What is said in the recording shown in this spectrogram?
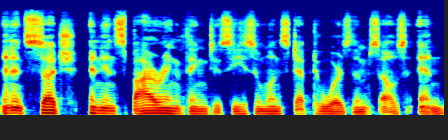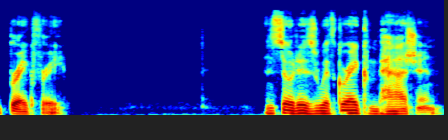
And it's such an inspiring thing to see someone step towards themselves and break free. And so it is with great compassion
